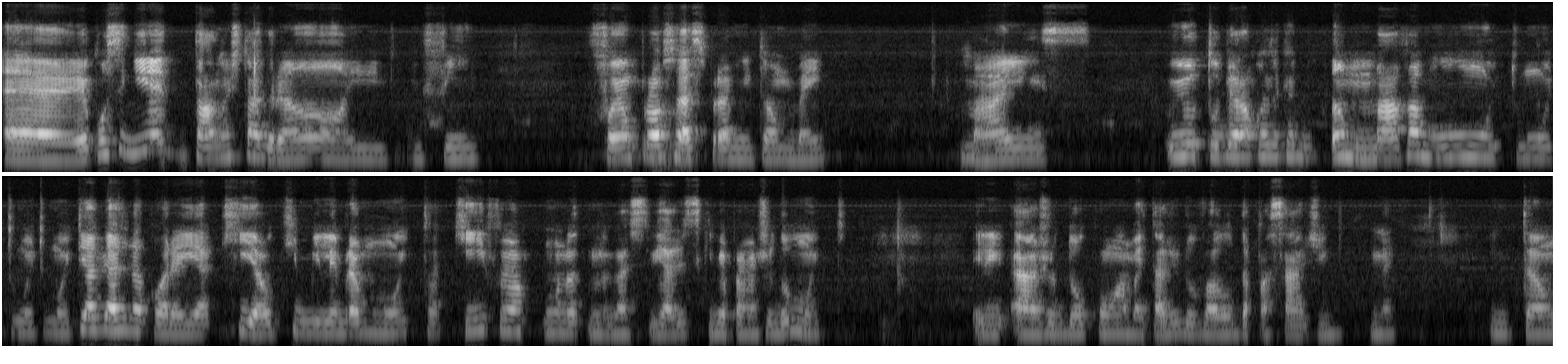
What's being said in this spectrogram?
É, eu conseguia estar no Instagram e, enfim, foi um processo para mim também. Mas o YouTube era uma coisa que eu amava muito, muito, muito, muito. E a viagem da Coreia, que é o que me lembra muito aqui, foi uma, uma das viagens que meu pai me ajudou muito. Ele ajudou com a metade do valor da passagem, né? Então,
